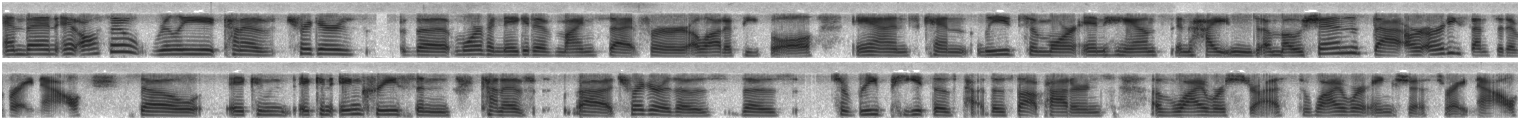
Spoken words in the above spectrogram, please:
And then it also really kind of triggers the more of a negative mindset for a lot of people and can lead to more enhanced and heightened emotions that are already sensitive right now. So it can it can increase and kind of uh, trigger those those to repeat those those thought patterns of why we're stressed, why we're anxious right now,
